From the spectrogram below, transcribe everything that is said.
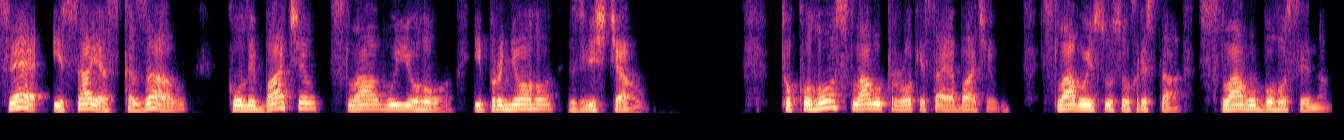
Це Ісая сказав, коли бачив славу Його і про нього звіщав. То кого славу пророк Ісая бачив? Славу Ісусу Христа, славу Богосина.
